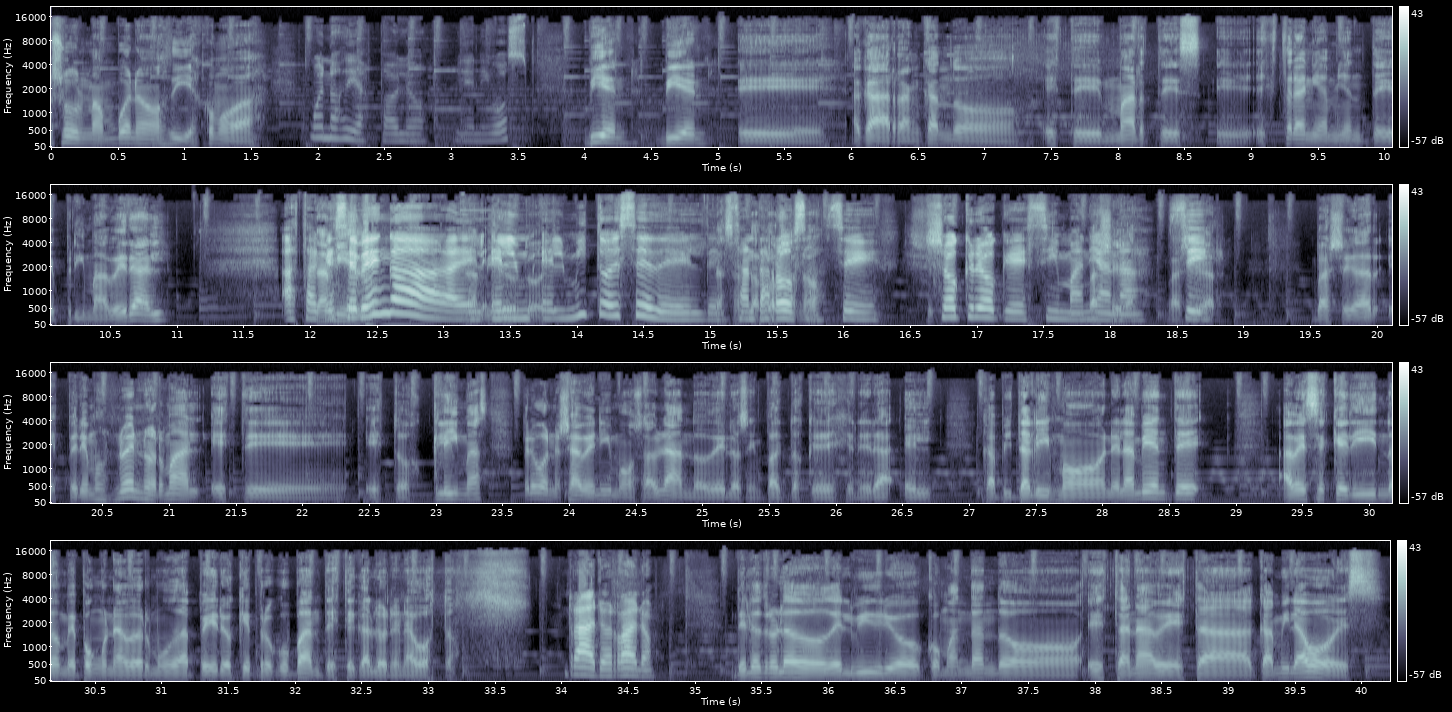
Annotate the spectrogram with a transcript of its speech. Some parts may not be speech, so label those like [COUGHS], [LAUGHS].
Schulman, buenos días, ¿cómo va? Buenos días, Pablo. Bien, ¿y vos? Bien, bien. eh, acá arrancando este martes eh, extrañamente primaveral. Hasta Da que miedo, se venga el, mito ese del de Santa, Santa Rosa. Rosa, ¿no? Sí, yo creo que sí, Va a mañana. llegar, va a llegar. Va a llegar, esperemos, no es normal este, estos climas, pero bueno, ya venimos hablando de los impactos que genera el capitalismo en el ambiente. A veces qué lindo, me pongo una bermuda, pero qué preocupante este calor en agosto. Raro, raro. Del otro lado del vidrio, comandando esta nave, está Camila Boes,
